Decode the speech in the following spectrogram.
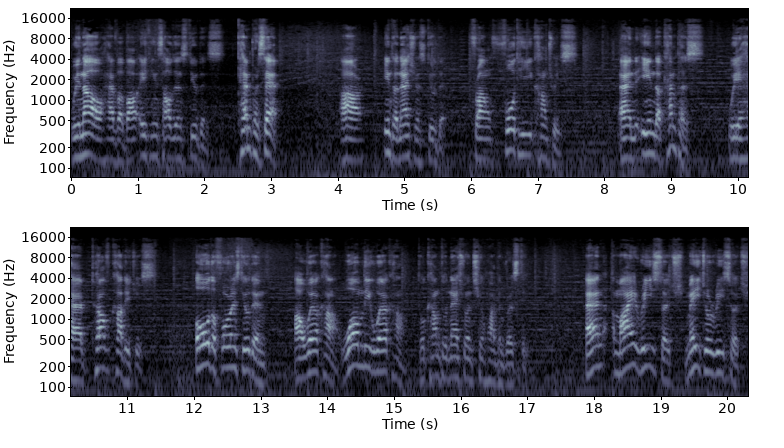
We now have about 18,000 students. 10% are international students from 40 countries. And in the campus, we have 12 colleges. All the foreign students are welcome, warmly welcome to come to National Tsinghua University. And my research, major research,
